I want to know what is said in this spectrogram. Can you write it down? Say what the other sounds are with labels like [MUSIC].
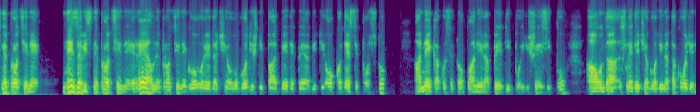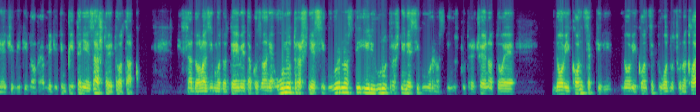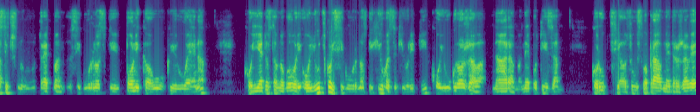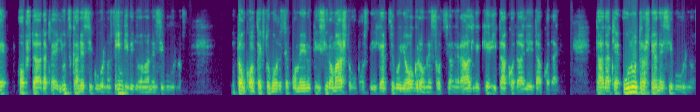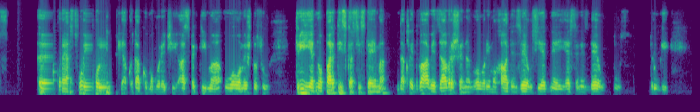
sve procjene, nezavisne procjene, realne procjene govore da će ovogodišnji pad BDP-a biti oko 10%, a ne kako se to planira 5,5 ili 6,5%, a onda sledeća godina takođe neće biti dobra. Međutim, pitanje je zašto je to tako? I sad dolazimo do teme takozvane unutrašnje sigurnosti ili unutrašnje nesigurnosti. Usput rečeno, to je novi koncept ili novi koncept u odnosu na klasičnu tretman sigurnosti ponika u okviru UN-a, koji jednostavno govori o ljudskoj sigurnosti, human security, koju ugrožava, naravno, nepotizam, korupcija, osustvo pravne države, opšta, dakle, ljudska nesigurnost, individualna nesigurnost. U tom kontekstu može se pomenuti i siromaštvo u Bosni i Hercegovini, ogromne socijalne razlike i tako dalje i tako dalje. Ta, dakle, unutrašnja nesigurnost koja svoji politike, ako tako mogu reći, aspektima u ovome što su tri jednopartijska sistema, dakle dva već završena, govorimo HDZ-u s jedne i SNSD-u drugi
